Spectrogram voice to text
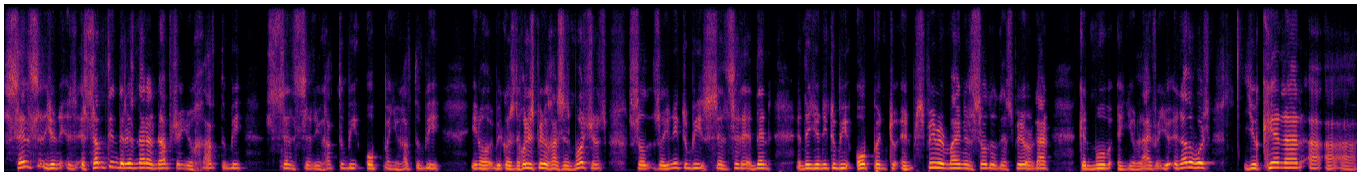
sense you it's something that is not an option. You have to be sensitive. You have to be open. You have to be, you know, because the Holy Spirit has emotions. So so you need to be sensitive, and then and then you need to be open to and spirit, mind, and soul that the Spirit of God can move in your life. You, in other words, you cannot uh, uh,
